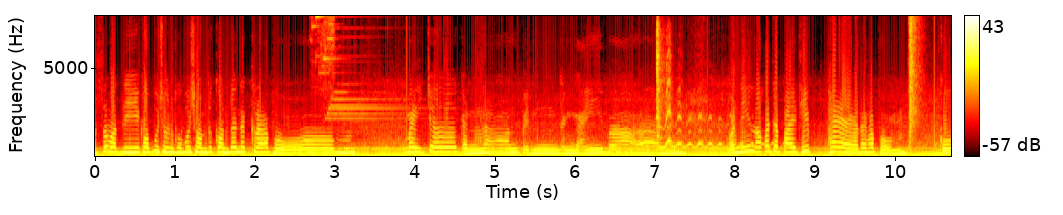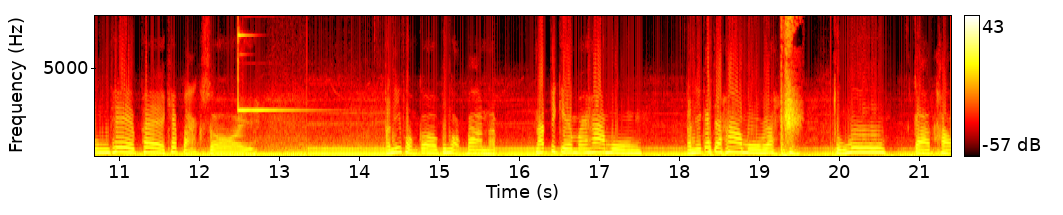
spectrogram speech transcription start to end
สสวัสดีคุณผู้ชมคุณผู้ชมทุกคนด้วยนะครับผม ไม่เจอกันนานเป็นยังไงบ้าง วันนี้เราก็จะไปทริปแพร่นะครับผม กรุงเทพแพร่แค่ปากซอยตอนนี้ผมก็เพิ่งออกบ้านนะครับ นัดพี่เกมไว้ห้าโมงตอนนี้ก็จะห้าโมงแล้วถุงมือกาดเข่า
